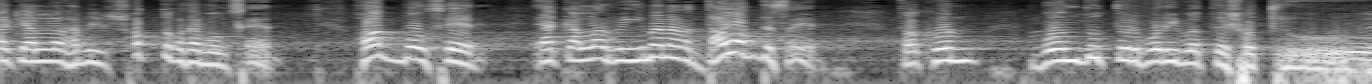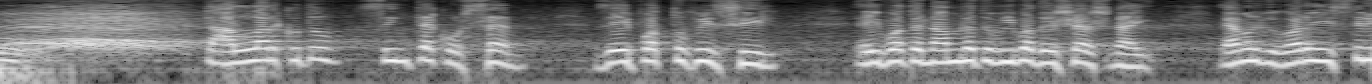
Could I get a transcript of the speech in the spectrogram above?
নাকি আল্লাহ হাবিব সত্য কথা বলছেন, হক বলছেন, এক আল্লাহর ইমান দাওয়াত দিয়েছেন, তখন বন্ধুত্বের পরিবর্তে শত্রু। তা আল্লাহর কুতুব চিন্তা করছেন যে এই পথ তো এই পথে নামলে তো বিপদের শেষ নাই, এমনকি ঘরের স্ত্রী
